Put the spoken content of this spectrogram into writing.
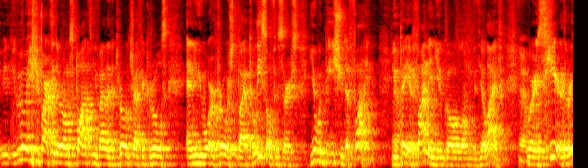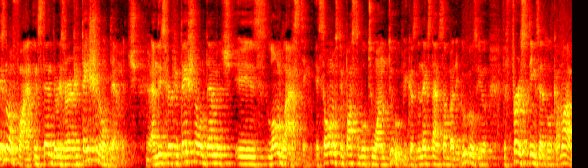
uh, if you parked in the wrong spot you violated road traffic rules and you were approached by police officers you would be issued a fine you pay a fine and you go along with your life Yeah. whereas here there is no fine instead there is reputational damage Yeah. and this reputational damage is long lasting. It's almost impossible to undo because the next time somebody Googles you, the first things that will come up,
